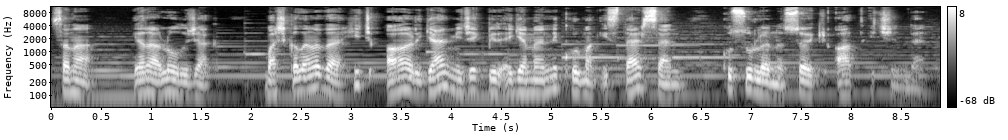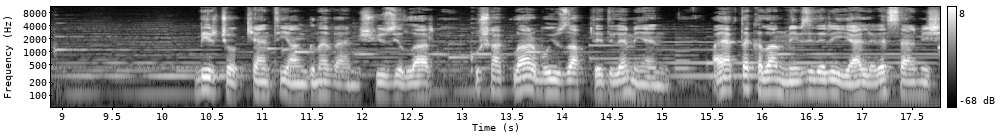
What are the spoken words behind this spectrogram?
sana yararlı olacak, başkalarına da hiç ağır gelmeyecek bir egemenlik kurmak istersen kusurlarını sök at içinden. birçok kenti yangına vermiş yüzyıllar, kuşaklar boyu zapt edilemeyen, ayakta kalan mevzileri yerlere sermiş,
